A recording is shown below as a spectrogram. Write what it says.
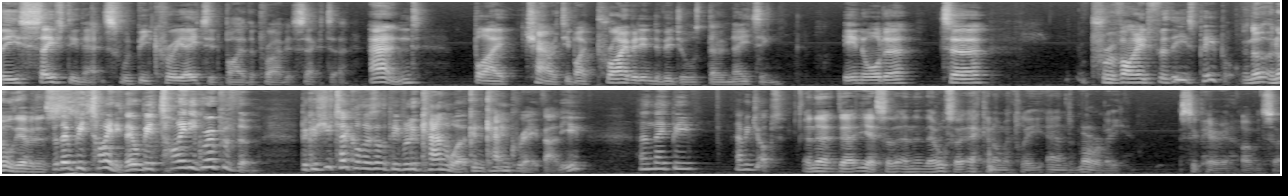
these safety nets would be created by the private sector and by charity, by private individuals donating in order to provide for these people. And all, and all the evidence. But they would be tiny. There would be a tiny group of them. Because you take all those other people who can work and can create value, and they'd be having jobs. And they're, they're yeah, so and they're also economically and morally superior, I would say.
